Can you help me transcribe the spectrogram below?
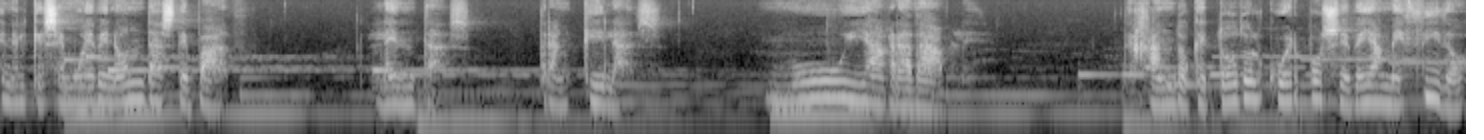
en el que se mueven ondas de paz, lentas, tranquilas, muy agradable, dejando que todo el cuerpo se vea mecido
